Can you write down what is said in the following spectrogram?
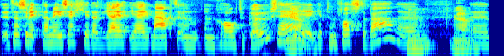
het is, daarmee zeg je dat jij, jij maakt een, een grote keuze. Hè? Ja. Je, je hebt een vaste baan, eh, Mhm. Ja. ehm,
